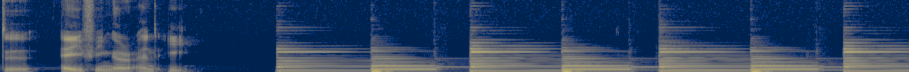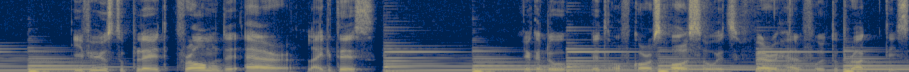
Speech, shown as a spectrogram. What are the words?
The uh, A finger and E. If you used to play it from the air like this, you can do it of course also, it's very helpful to practice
